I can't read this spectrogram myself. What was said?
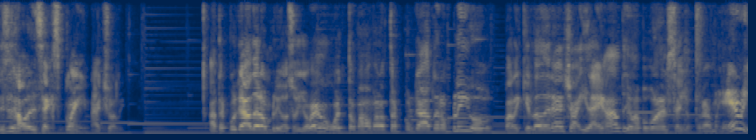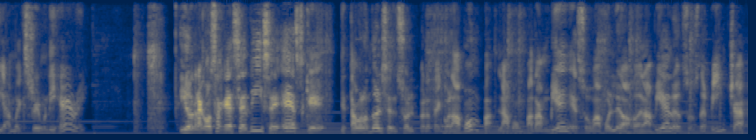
This is how it's explained, actually. A 3 pulgadas del ombligo. So, yo veo, cuento más o menos 3 pulgadas del ombligo para izquierda o derecha y de ahí en adelante yo me puedo poner el sello. Pero I'm hairy, I'm extremely hairy. Y otra cosa que se dice es que, estamos hablando del sensor, pero tengo la pompa. La pompa también, eso va por debajo de la piel, eso se pincha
